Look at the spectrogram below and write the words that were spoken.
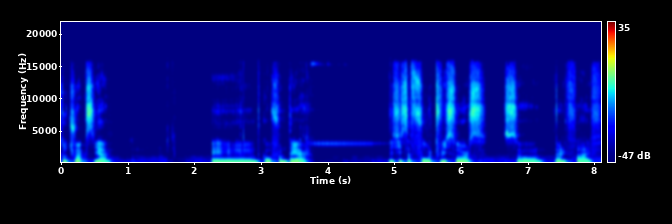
two trucks, yeah. And go from there. This is a fourth resource, so 35.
